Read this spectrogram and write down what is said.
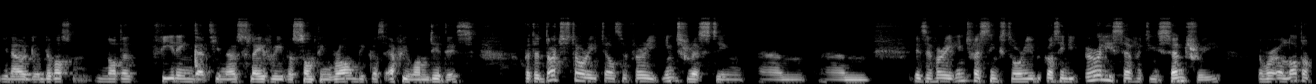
you know there, there was not a feeling that you know slavery was something wrong because everyone did this. But the dutch story tells a very interesting um, um, it's a very interesting story because in the early 17th century there were a lot of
